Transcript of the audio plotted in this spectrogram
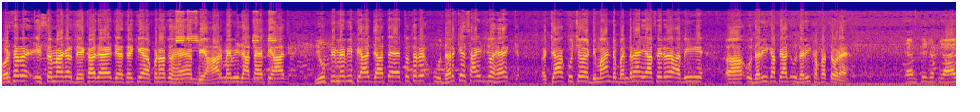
और सर इस समय अगर देखा जाए जैसे कि अपना जो है बिहार में भी जाता है प्याज यूपी में भी प्याज जाता है तो सर उधर के साइड जो है क्या कुछ डिमांड बन रहा है या फिर अभी उधर ही का प्याज उधर ही खपत हो रहा है? एमपी का प्याज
